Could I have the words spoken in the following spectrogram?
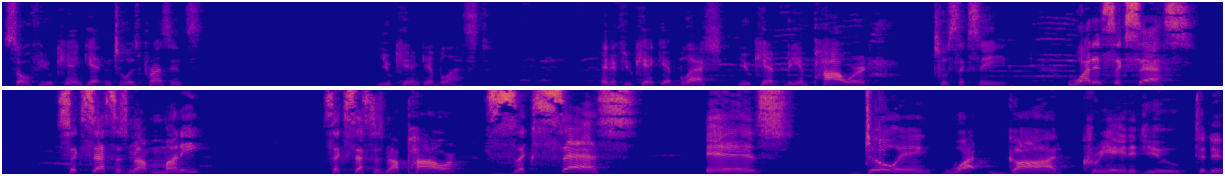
So if you can't get into his presence, you can't get blessed. And if you can't get blessed, you can't be empowered to succeed. What is success? Success is not money. Success is not power. Success is doing what God created you to do.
